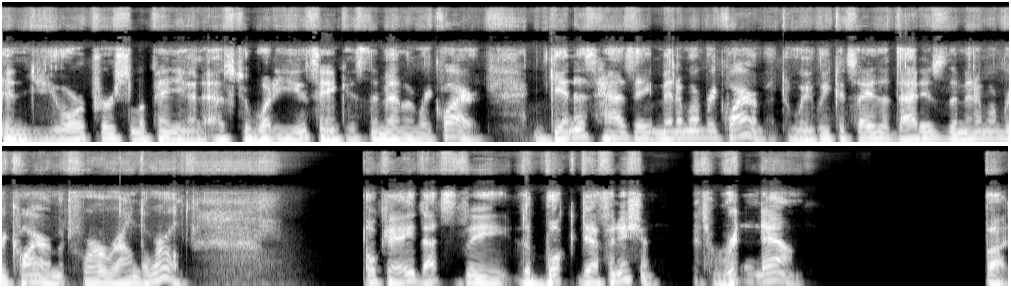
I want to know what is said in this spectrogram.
in your personal opinion as to what do you think is the minimum required. Guinness has a minimum requirement. We, we could say that that is the minimum requirement for around the world. Okay, that's the, the book definition. It's written down. But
